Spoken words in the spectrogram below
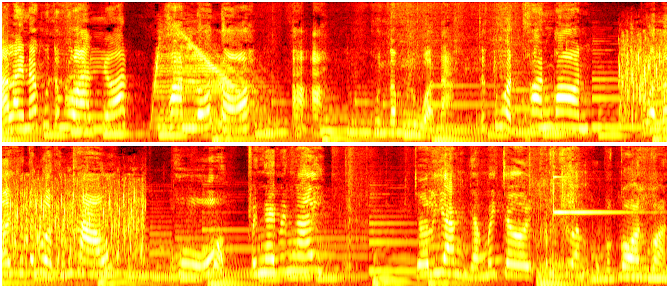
อะไรนะคุณตำรวจ พันยศควันรถเหรอ อะอะคุณตำรวจน่ะ จะตรวจควันก่อน ตรวจเลยคุณตำรวจคุณเขาโอ้โห เป็นไงเป็นไง เจอหรือยังยังไม่เจอต้องเตรียมอุปกรณ์ก่อน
